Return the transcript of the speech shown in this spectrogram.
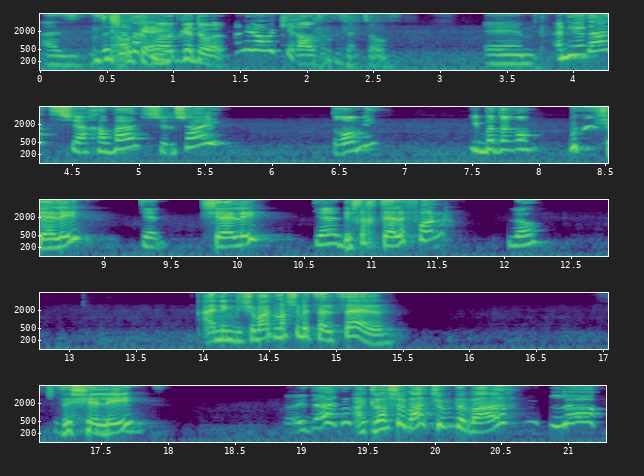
אז זה שטח אוקיי. מאוד גדול, אני לא מכירה אותו כזה טוב. אמ, אני יודעת שהחווה של שי, דרומי, היא בדרום. שלי? כן. שלי? כן, יש לך טלפון? לא. אני שומעת משהו מצלצל. זה שלי? לא יודעת, את לא שומעת שום דבר? לא.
